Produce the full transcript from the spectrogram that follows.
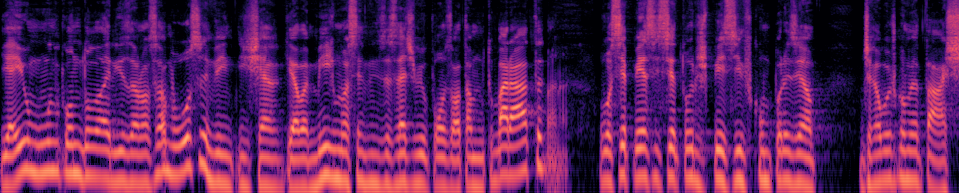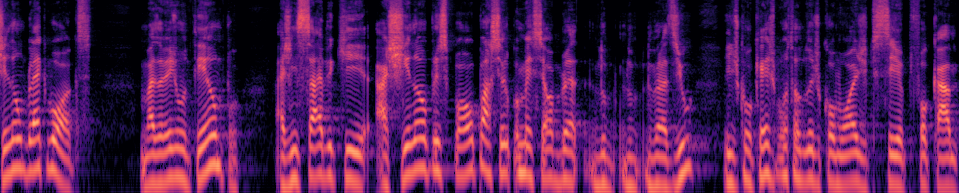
E aí o mundo, quando dolariza a nossa bolsa, vem, enxerga que ela mesmo a 117 mil pontos, ela está muito barata. Você pensa em setores específicos, como por exemplo, a gente acabou de comentar, a China é um black box. Mas ao mesmo tempo, a gente sabe que a China é o principal parceiro comercial do, do, do Brasil e de qualquer exportador de commodities que seja focado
